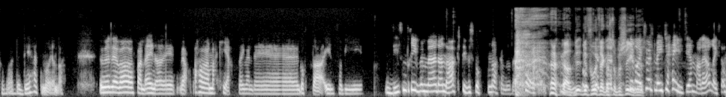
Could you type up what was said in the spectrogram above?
hva var det det het nå igjen, da? Men det var i hvert fall en av de ja, har markert seg veldig godt da forbi. de som driver med denne aktive sporten, da, kan du si. ja, du, du foretrekker å stå på ski? Det var, jeg følte meg ikke helt hjemme der, liksom.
